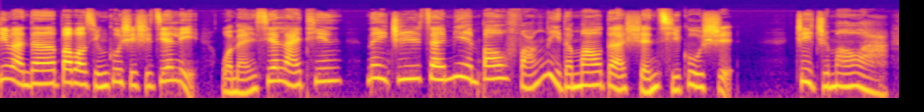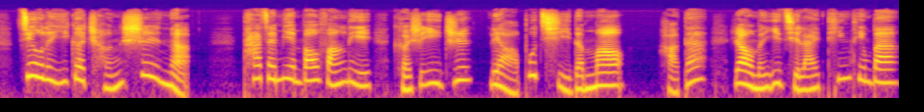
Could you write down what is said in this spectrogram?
今晚的抱抱熊故事时间里，我们先来听那只在面包房里的猫的神奇故事。这只猫啊，救了一个城市呢。它在面包房里可是一只了不起的猫。好的，让我们一起来听听吧。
